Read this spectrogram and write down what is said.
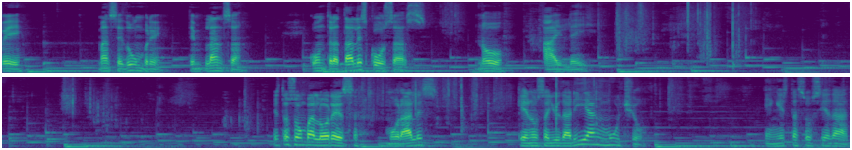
fe, mansedumbre, templanza contra tales cosas no hay ley. Estos son valores morales que nos ayudarían mucho en esta sociedad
